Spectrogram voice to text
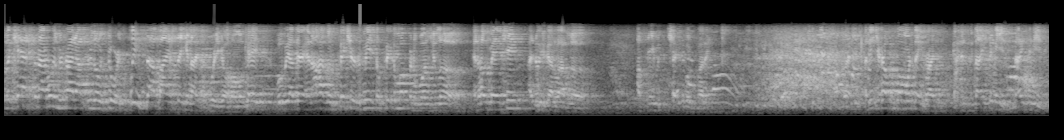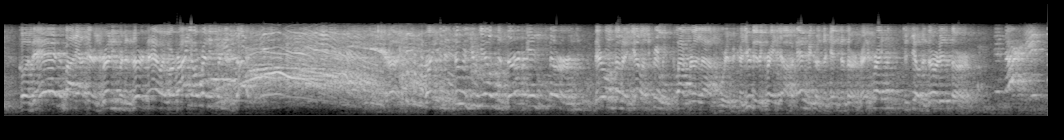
The cast we're going to be right out through those doors. Please stop by and say goodnight before you go home, okay? We'll be out there, and I'll have those pictures of me, so pick them up for the ones you love. And Hugman Keith, I know you got a lot of love. I'll see you with the checkbook, buddy. I need your help with one more thing, Bryce. This is nice and easy, nice and easy. Because everybody out there is ready for dessert now, am I right? Y'all ready for dessert? Right. Bryson, as soon as you yell dessert is served, they're all going to yell and scream and clap really loud for you because you did a great job and because they're getting dessert. Ready, Bryson? Just yell dessert is served. Dessert is.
